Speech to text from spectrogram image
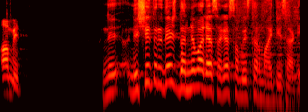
अमित. नि- निश्चित रिदेश धन्यवाद या सगळ्या सविस्तर माहितीसाठी.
